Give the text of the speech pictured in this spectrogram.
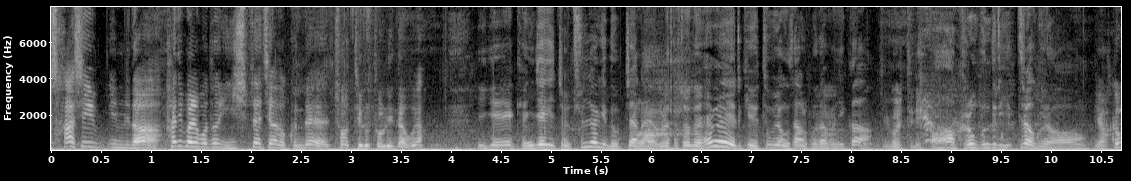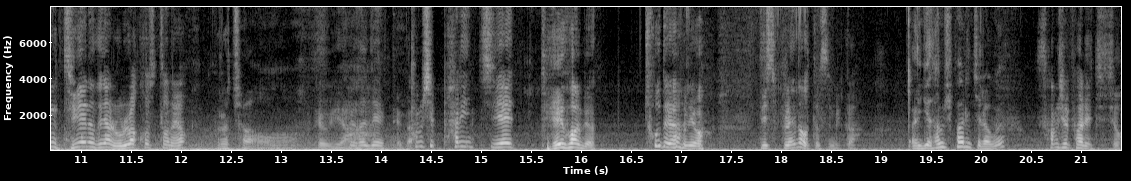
40입니다. 하니발보다 20cm가 더 큰데 저 뒤로 돌린다고요? 이게 굉장히 좀 출력이 높잖아요. 와. 그래서 저도 해외 이렇게 유튜브 영상을 보다 보니까 이걸 들이. 아 그런 분들이 있더라고요. 야, 그럼 뒤에는 그냥 롤러코스터네요? 그렇죠. 어, 야, 그래서 이제- 38인치의 대화면, 초대화면 디스플레이는 어떻습니까? 아, 이게 38인치라고요? 38인치죠.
